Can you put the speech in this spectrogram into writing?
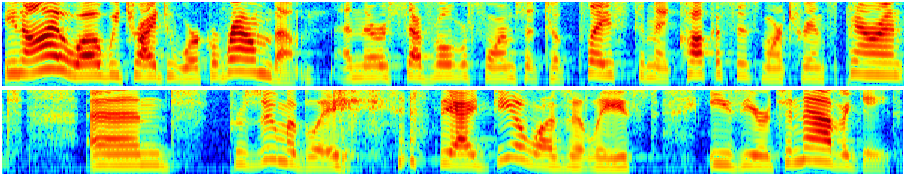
In Iowa, we tried to work around them, and there are several reforms that took place to make caucuses more transparent and presumably, the idea was at least easier to navigate.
